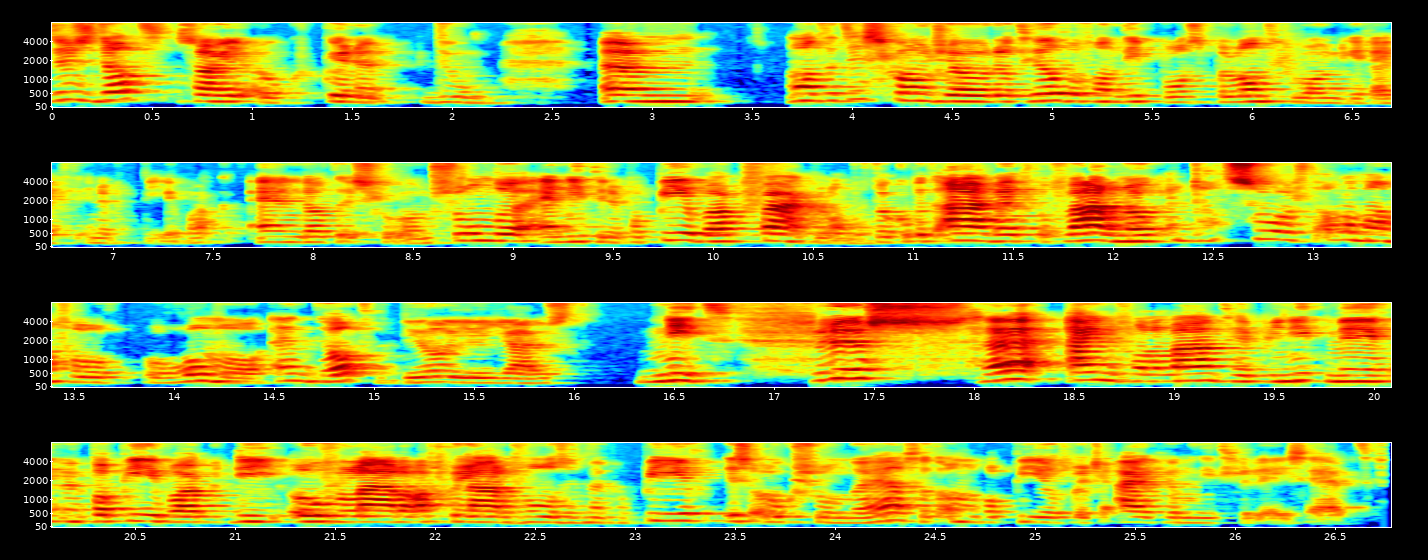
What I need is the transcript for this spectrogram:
dus dat zou je ook kunnen doen. Um, want het is gewoon zo dat heel veel van die post belandt gewoon direct in de papierbak. En dat is gewoon zonde en niet in de papierbak. Vaak belandt het ook op het aanrecht of waar dan ook. En dat zorgt allemaal voor rommel. En dat wil je juist niet. Dus, hè, einde van de maand heb je niet meer een papierbak die overladen, afgeladen vol zit met papier. Is ook zonde, hè, als dat allemaal papier is wat je eigenlijk helemaal niet gelezen hebt.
